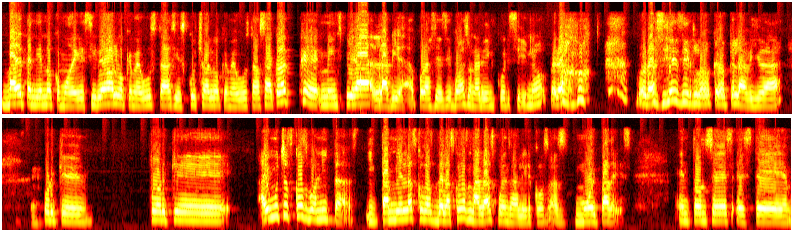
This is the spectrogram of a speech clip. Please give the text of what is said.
va dependiendo como de si veo algo que me gusta, si escucho algo que me gusta. O sea, creo que me inspira la vida, por así decirlo. Voy a sonar bien cursi, ¿no? Pero por así decirlo, creo que la vida. Porque, porque hay muchas cosas bonitas y también las cosas, de las cosas malas pueden salir cosas muy padres. Entonces, este,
